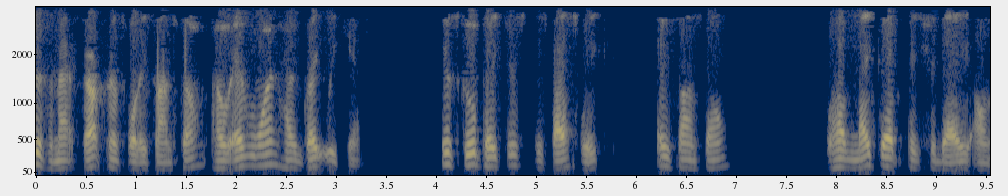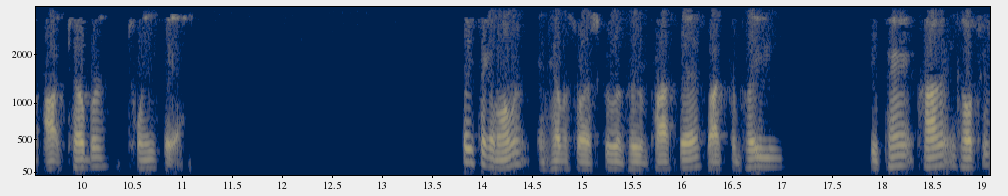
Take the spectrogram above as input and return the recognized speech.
this is Matt Scott, Principal at East. I hope everyone had a great weekend. Here's school pictures this past week at East. We'll have Makeup Picture Day on October 25th. Please take a moment and help us with our school improvement process by completing the Parent Climate and Culture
